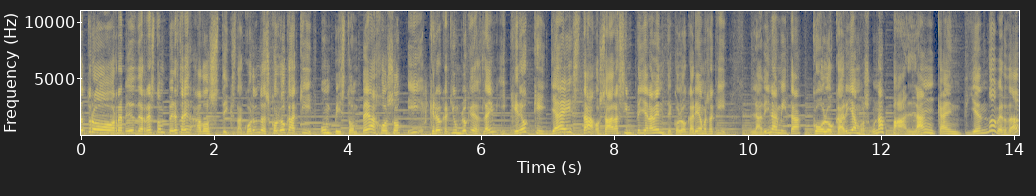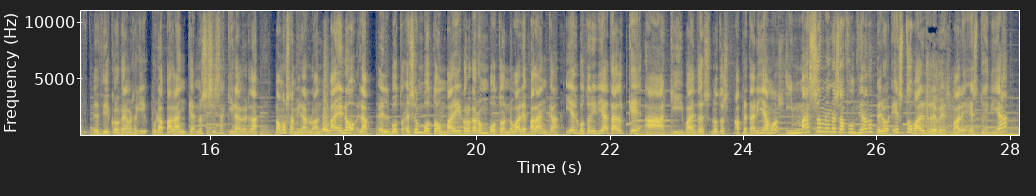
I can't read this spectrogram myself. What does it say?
otro repetidor de redstone, pero esta vez a dos ticks, ¿de acuerdo? Entonces coloca aquí un pistón pegajoso y creo que aquí un bloque de slime y creo que ya está. O sea, ahora simple y llanamente colocaríamos aquí la dinamita, colocaríamos una palanca, entiendo, ¿verdad? Es decir, colocaríamos aquí una palanca, no sé si es aquí la verdad, vamos a mirarlo antes. Vale, no, el botón, es un botón, ¿vale? Hay que colocar un botón, no vale palanca y el botón iría tal que aquí, ¿vale? Entonces nosotros apretaríamos y más o menos ha funcionado, pero esto va al revés, ¿vale? Esto iría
